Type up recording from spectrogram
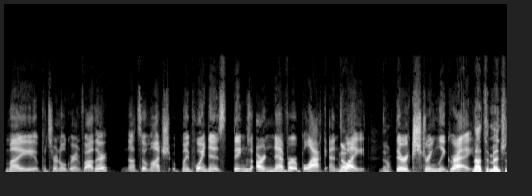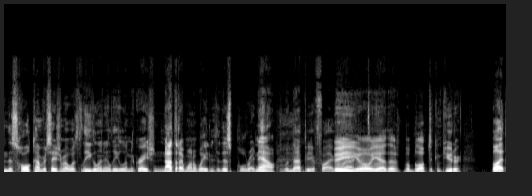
My paternal grandfather, not so much. My point is, things are never black and No. white. No. They're extremely gray. Not to mention this whole conversation about what's legal and illegal immigration. Not that I want to wade into this pool right now. Wouldn't that be a fire? Hey, oh yeah, that will blow up the computer. But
